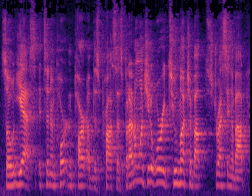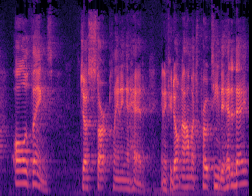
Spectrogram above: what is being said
So yes, it's an important part of this process, but I don't want you to worry too much about stressing about all things. Just start planning ahead. And if you don't know how much protein to hit a day,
